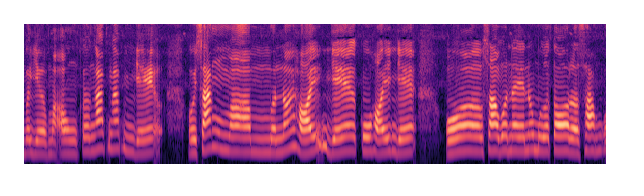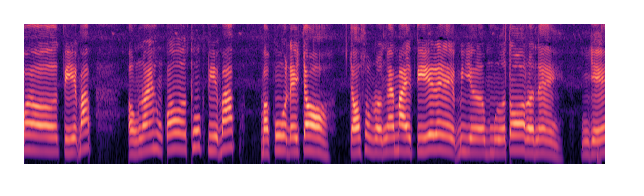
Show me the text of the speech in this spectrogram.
bây giờ mà ông cứ ngáp ngáp như vậy hồi sáng mà mình nói hỏi như vậy cô hỏi như vậy ủa sao bên đây nó mưa to rồi sao không có tía bắp? Ông nói không có thuốc tía bắp bà cô đây cho cho xong rồi ngày mai tía đây bây giờ mưa to rồi này. Như vậy.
